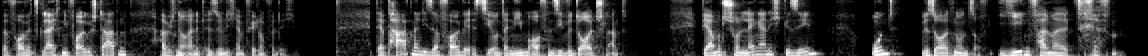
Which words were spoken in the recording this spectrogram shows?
Bevor wir jetzt gleich in die Folge starten, habe ich noch eine persönliche Empfehlung für dich. Der Partner dieser Folge ist die Unternehmeroffensive Deutschland. Wir haben uns schon länger nicht gesehen und wir sollten uns auf jeden Fall mal treffen.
